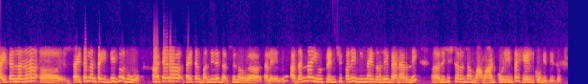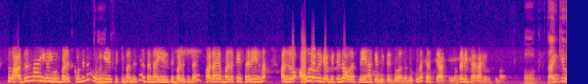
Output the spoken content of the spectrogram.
ಟೈಟಲ್ ಅನ್ನ ಟೈಟಲ್ ಅಂತ ಇದ್ದಿದ್ದು ಅದು ಕಾಟೇರ ಟೈಟಲ್ ಬಂದಿದೆ ದರ್ಶನ್ ಅವ್ರ ತಲೆಯಲ್ಲಿ. ಅದನ್ನ ಇವ್ರ ಫ್ರೆಂಡ್ಶಿಪ್ ಅಲ್ಲಿ ನಿನ್ನ ಇದರಲ್ಲಿ ಬ್ಯಾನರ್ ಅಲ್ಲಿ ರಿಜಿಸ್ಟರ್ ಅಂತ ಮಾಡ್ಕೊಳ್ಳಿ ಅಂತ ಹೇಳ್ಕೊಂಡಿದ್ದು ಸೊ ಅದನ್ನ ಈಗ ಇವ್ರು ಬಳಸ್ಕೊಂಡಿದ್ರೆ ಅವ್ರಿಗೆ ಸಿಟ್ಟು ಬಂದಿದೆ ಅದನ್ನ ಈ ರೀತಿ ಬಳಸಿದ್ದಾರೆ. ಪದ ಬಳಕೆ ಸರಿ ಇಲ್ಲ. ಆದ್ರೂ ಅವ್ರವ್ರಿಗೆ ಬಿಟ್ಟಿದ್ದು ಅವರ ಸ್ನೇಹಕ್ಕೆ ಬಿಟ್ಟಿದ್ದು ಅನ್ನೋದು ಕೂಡ ಚರ್ಚೆ ಆಗ್ತಿರುವಂತ ವಿಚಾರ ಹೇಳ್ತೀನಿ ಓಕೆ ಥ್ಯಾಂಕ್ ಯು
